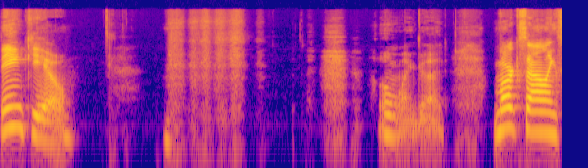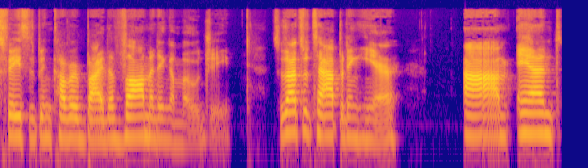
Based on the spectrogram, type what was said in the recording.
Thank you. oh my God. Mark Salling's face has been covered by the vomiting emoji. So that's what's happening here. Um, and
